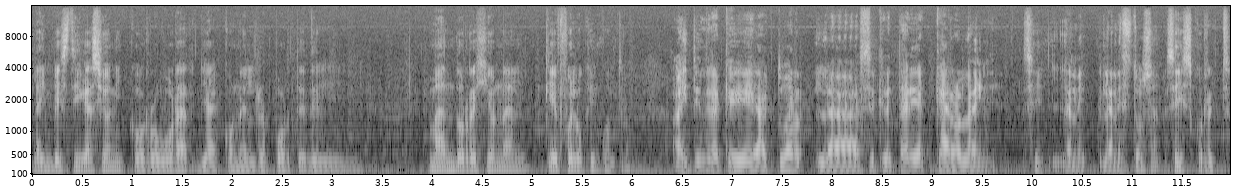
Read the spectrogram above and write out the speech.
la investigación y corroborar ya con el reporte del mando regional qué fue lo que encontró. Ahí tendrá que actuar la secretaria Caroline Sí, Lane- Lanestosa. sí, es correcto.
